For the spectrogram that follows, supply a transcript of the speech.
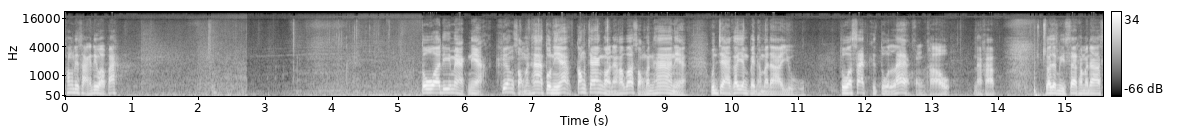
ห้องโดยสารกันดีกว่าปะตัว D-Max เนี่ย เครื่อง 2005 ตัวเนี้ยต้องแจ้งก่อนนะครับว่า 2005 เนี่ยกุญแจก็ยังเป็นธรรมดาอยู่ ตัว Z คือตัวแรกของเขานะครับ ก็จะมี Z ธรรมดา Z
